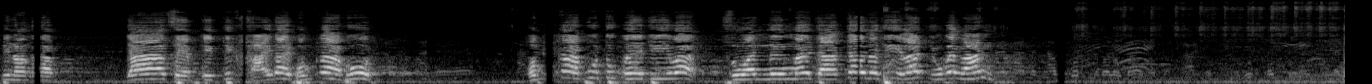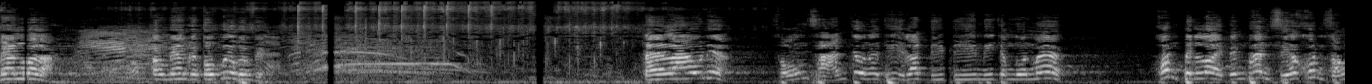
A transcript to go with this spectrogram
พี่น้องครับ ยาเสพติดที่ขายได้ผมกล้าพูด ผมกล้าพูดทุกเวทีว่า ส่วนหนึ่งมาจากเจ้าหน้าที่รัฐอยู่เบื้องหลังแมนว่าล่ะ เอาแมนกระตบมือเพิ่งสิ แต่เราเนี่ยสงสารเจ้าหน้าที่รัฐดีๆ มีจำนวนมาก คนเป็นร้อยเป็นพันเสียคนสอง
